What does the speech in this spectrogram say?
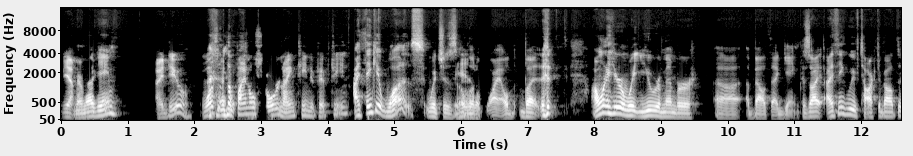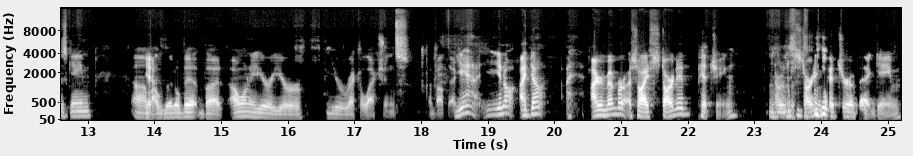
Yeah, remember that game I do. Wasn't the final score 19 to 15? i think it was which is Yeah. a little wild but i want to hear what you remember uh, about that game because I, I think we've talked about this game um, Yeah. a little bit but i want to hear your your recollections about that game. Yeah, you know, I don't I- I remember so I started pitching I was the starting pitcher of that game.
